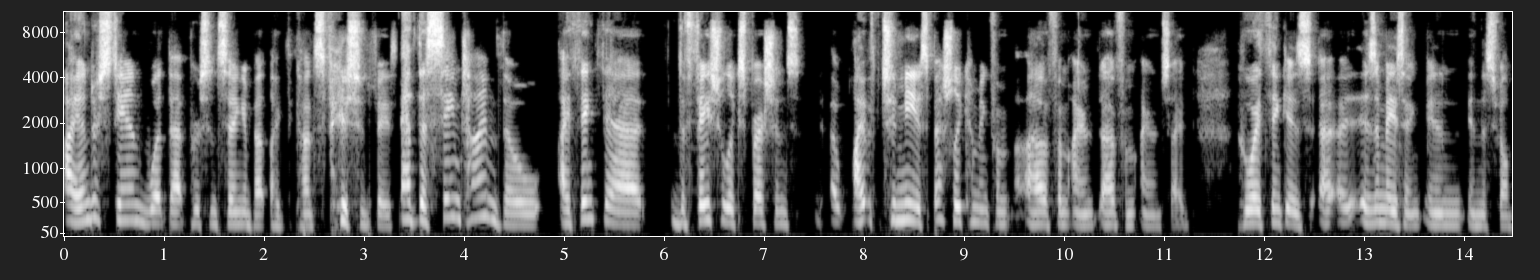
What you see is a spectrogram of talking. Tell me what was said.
I understand what that person's saying about like the constipation phase. At the same time, though, I think that the facial expressions, uh, I, to me, especially coming from uh, from Iron uh, from Ironside, who I think is uh, is amazing in in this film.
